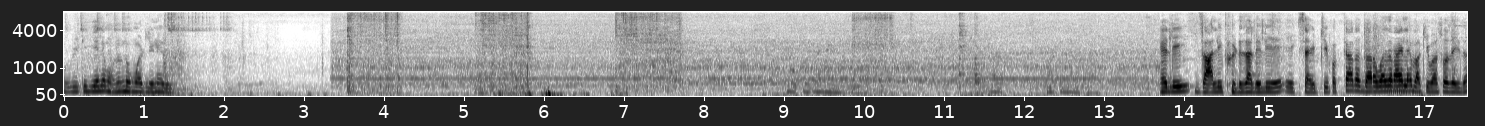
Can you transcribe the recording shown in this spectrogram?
उलटी गेले म्हणून उमटली नाही ती. फायनली जाली फिट झालेली आहे एक साईडची फक्त आता दरवाजा राहिलाय बाकी बसवायचा इथं.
